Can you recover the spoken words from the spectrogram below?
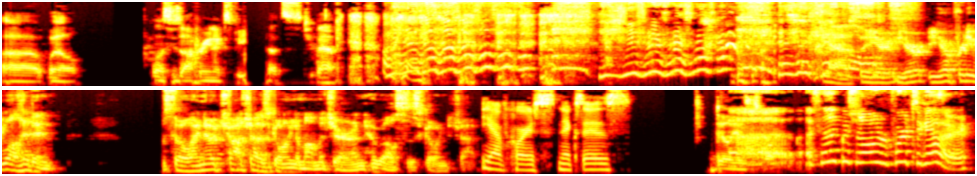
uh, well, unless he's offering XP, that's too bad. Yeah, so you're you're you're pretty well hidden. So I know Cha Cha is going to Mama Jaren. Who else is going to Cha? Yeah, of course, Nix is. Dilly is as well. Uh, I feel like we should all report together.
